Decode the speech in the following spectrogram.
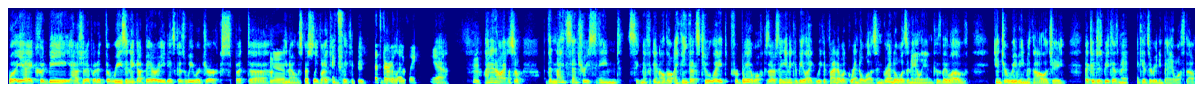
Well, yeah, it could be. How should I put it? The reason it got buried is because we were jerks. But uh, Yeah. you know, especially Vikings, they could be. That's very incredibly- likely. Yeah. Hmm. I don't know. I also the ninth century seemed significant, although I think that's too late for Beowulf because I was thinking it could be like we could find out what Grendel was, and Grendel was an alien because they love interweaving mythology. That could just be because my kids are reading Beowulf, though.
